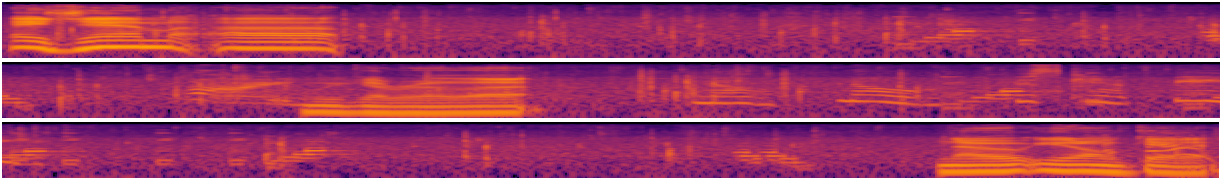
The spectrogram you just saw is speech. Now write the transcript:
Hey, Jim, uh... We can get rid of that. No, no, this can't be. No, you don't get it.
